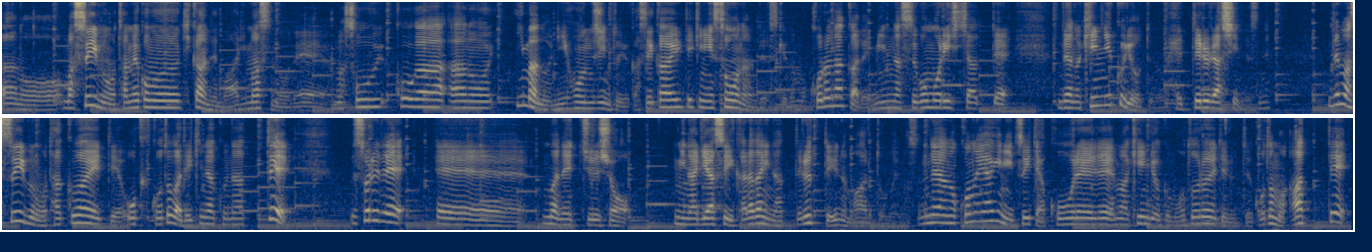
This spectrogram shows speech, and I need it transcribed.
あの、まあ、水分を溜め込む期間でもありますので、まあ、そこがあの今の日本人というか世界的にそうなんですけどもコロナ禍でみんな巣ごもりしちゃってであの筋肉量っていうのが減ってるらしいんですね。でまあ水分を蓄えておくことができなくなってそれで、えーまあ、熱中症になりやすい体になってるっていうのもあると思います。で、あのこのヤギについては高齢で、まあ、筋力も衰えてるということもあって、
